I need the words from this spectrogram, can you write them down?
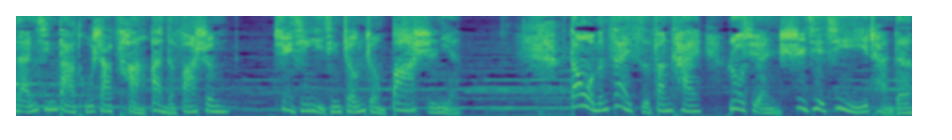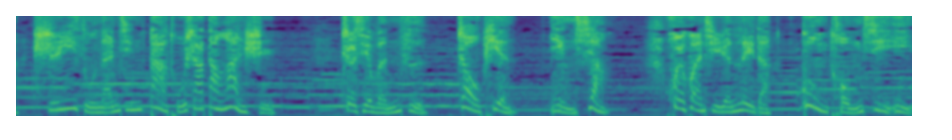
南京大屠杀惨案的发生。距今已经整整八十年。当我们再次翻开入选世界记忆遗产的十一组南京大屠杀档案时，这些文字、照片、影像，会唤起人类的共同记忆。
